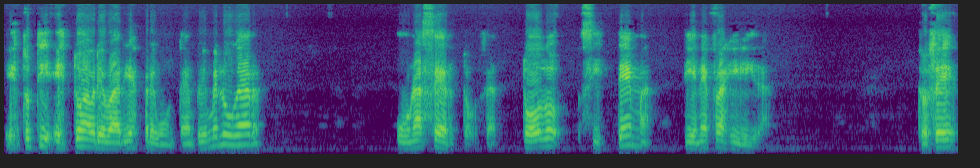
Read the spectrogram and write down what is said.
esto, esto abre varias preguntas. En primer lugar, un acerto, o sea, todo sistema tiene fragilidad. Entonces,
